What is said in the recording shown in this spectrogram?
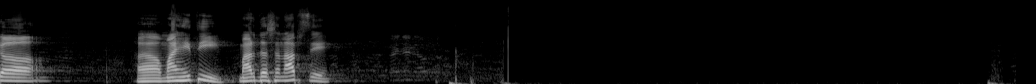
માહિતી માર્ગદર્શન આપશે.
